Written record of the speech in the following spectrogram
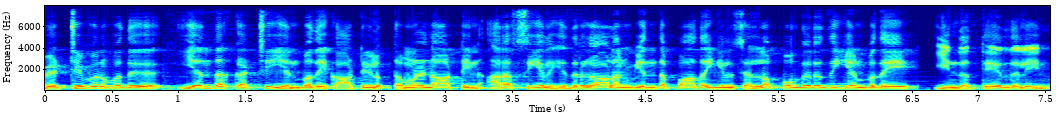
வெற்றி பெறுவது எந்த கட்சி என்பதை காட்டிலும் தமிழ்நாட்டின் அரசியல் எதிர்காலம் எந்த பாதையில் செல்லப்போகிறது என்பதே இந்த தேர்தலின்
